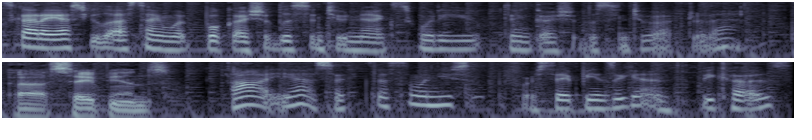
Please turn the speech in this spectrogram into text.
Scott, I asked you last time what book I should listen to next. What do you think I should listen to after that? Uh, Sapiens. Ah, yes, I think that's the one you said before, Sapiens Again, because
